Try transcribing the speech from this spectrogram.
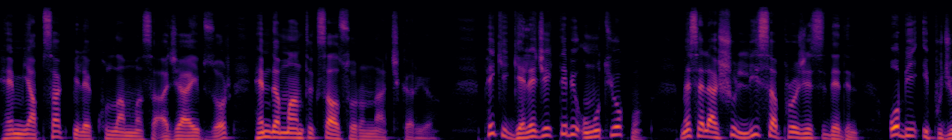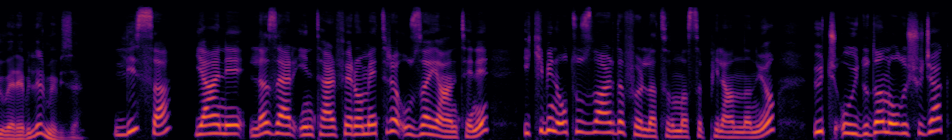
hem yapsak bile kullanması acayip zor hem de mantıksal sorunlar çıkarıyor. Peki gelecekte bir umut yok mu? Mesela şu LISA projesi dedin. O bir ipucu verebilir mi bize? LISA yani lazer interferometre uzay anteni 2030'larda fırlatılması planlanıyor. Üç uydudan oluşacak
